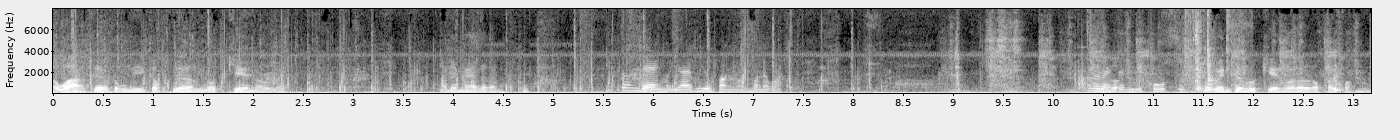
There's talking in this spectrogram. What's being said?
ระหว่างเครื่องตรงนี้กับเครื่องรถเคนเอาเลยเอาในแมสแล้วกันนะเอ๊ะเครื่องแดงหนูย้ายไปอยู่ฝั่งนู้นหมดเลยวะเมื่อไหรจะมีครบอยู่เราเว้นเครื่องรถเคนไว้แล้วเราก็ไปฝั่งนู้น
